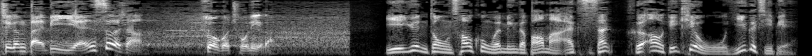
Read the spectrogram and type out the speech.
这根摆臂颜色上。做过处理了。以运动操控闻名的宝马 X 三和奥迪 Q 五一个级别，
